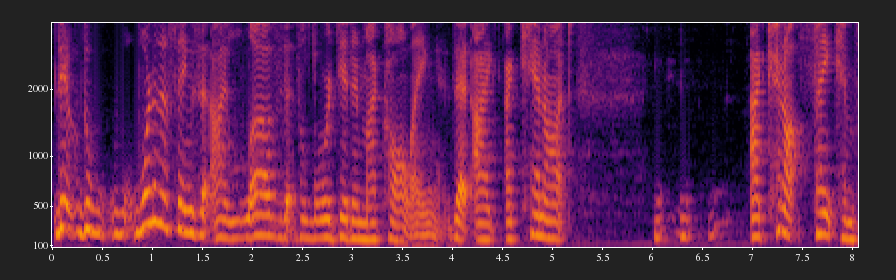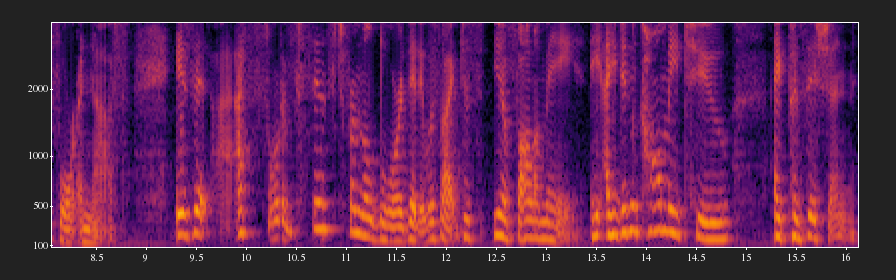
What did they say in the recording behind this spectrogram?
the, the, one of the things that I love that the Lord did in my calling that I, I cannot I cannot thank him for enough is that I sort of sensed from the Lord that it was like just you know follow me. He, he didn't call me to a position.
